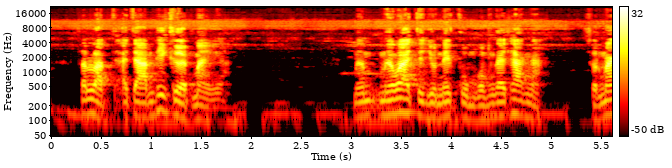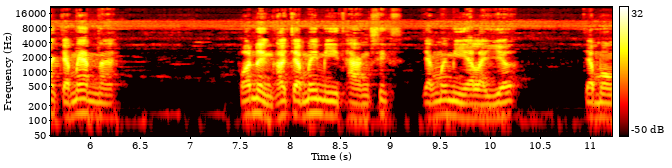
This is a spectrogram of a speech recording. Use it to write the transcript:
ๆสำหรับอาจารย์ที่เกิดใหม่อะ่ะไม่ไม่ว่าจะอยู่ในกลุ่มผมก็ช่างอะ่ะ ส่วนมากจะแม่นนะ เพราะหนึ่งเขาจะไม่มีทางซิกยังไม่มีอะไรเยอะ จะมอง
